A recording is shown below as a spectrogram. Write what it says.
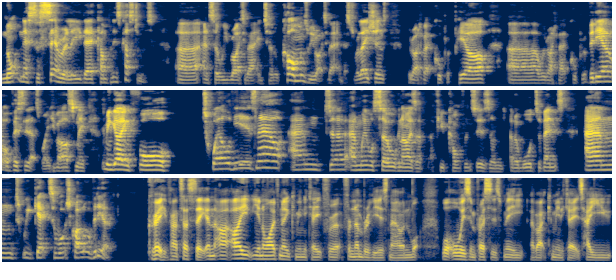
not necessarily their company's customers. Uh, and so we write about internal comms, we write about investor relations, we write about corporate PR, uh, we write about corporate video. Obviously, that's why you've asked me. We've been going for 12 years now, and uh, and we also organise a, a, few conferences and, and, awards events, and we get to watch quite a lot of video. Great, fantastic, and I, I, you know, I've known Communicate for for a number of years now, and what what always impresses me about Communicate is how you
